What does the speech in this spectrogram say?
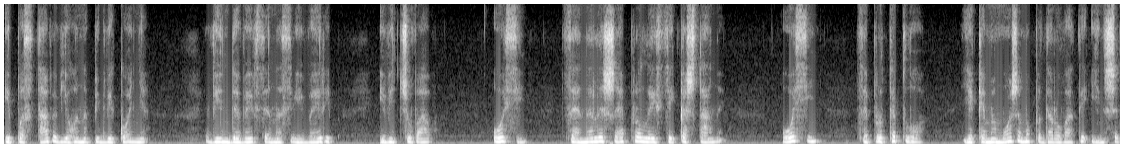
і поставив його на підвіконня. Він дивився на свій виріб і відчував, осінь це не лише про листя й каштани. Осінь це про тепло, яке ми можемо подарувати іншим.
